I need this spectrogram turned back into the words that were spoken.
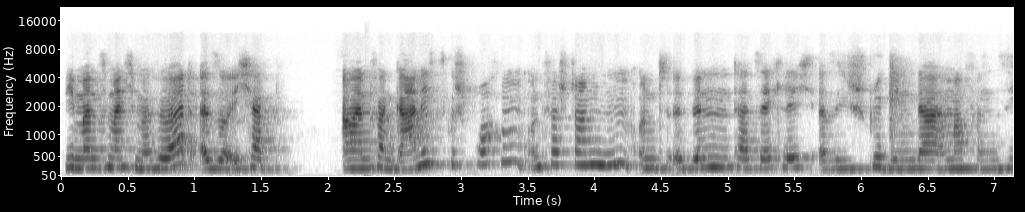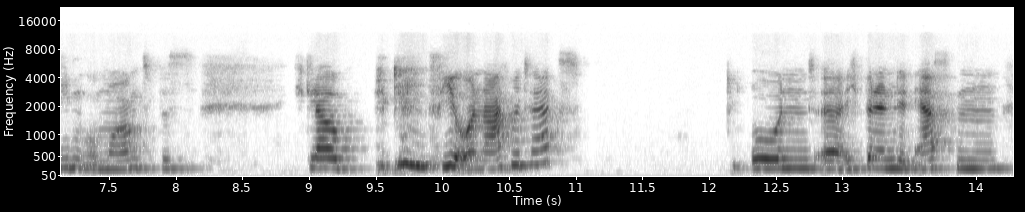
wie man es manchmal hört. Also ich habe am Anfang gar nichts gesprochen und verstanden und bin tatsächlich, also die Schule ging da immer von 7 Uhr morgens bis, ich glaube, 4 Uhr nachmittags. Und äh, ich bin in den ersten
